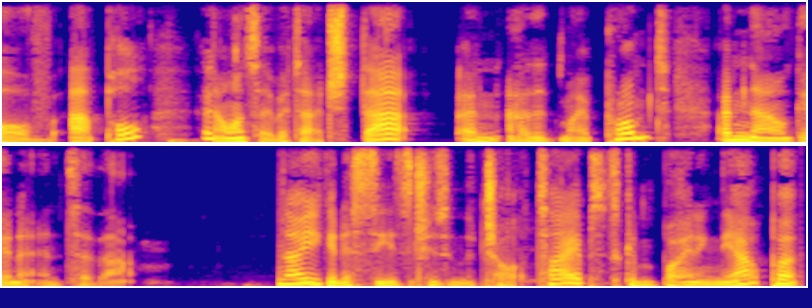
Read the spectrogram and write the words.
of Apple. And once I've attached that and added my prompt, I'm now going to enter that. Now you're going to see it's choosing the chart types, it's combining the output,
